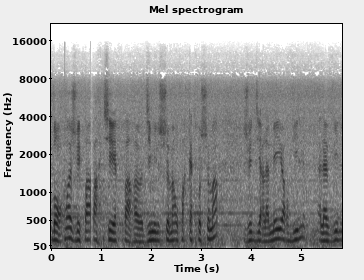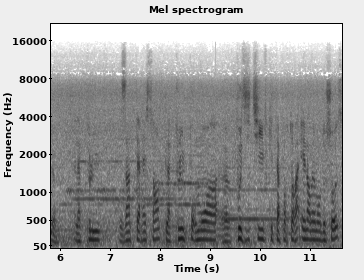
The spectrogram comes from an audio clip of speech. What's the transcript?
Bon, moi je vais pas partir par 10 euh, 000 chemins ou par 4 chemins. Je vais dire la meilleure ville, la ville la plus intéressante, la plus pour moi euh, positive, qui t'apportera énormément de choses,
